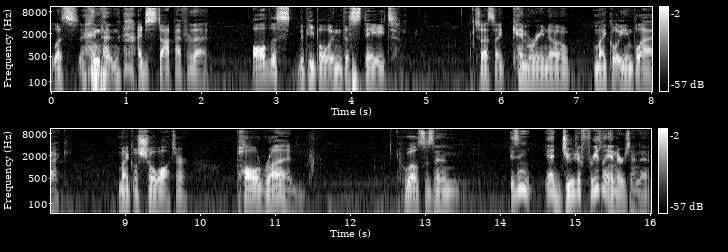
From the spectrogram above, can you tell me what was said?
Let's and then I just stop after that all the the people in the state. So that's like Ken Marino, Michael Ian Black, Michael Showalter, Paul Rudd. Who else is in? Isn't yeah Judah Friedlander's in it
